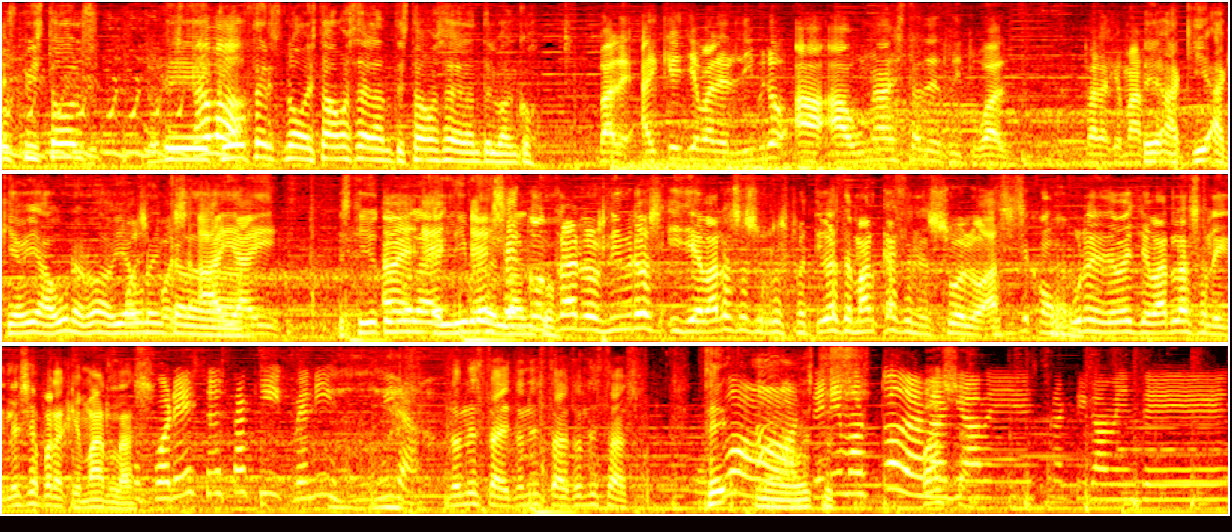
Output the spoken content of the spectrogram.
los pistols. ¿Dónde Eh, clothers, no, estaba más adelante, estaba más adelante el banco. Vale, hay que llevar el libro a, a una esta de ritual para quemar. Eh, aquí, aquí había una, ¿no? Había pues, una en pues cada. ahí, ahí. Es que yo tengo ver, la- el eh, libro es del banco. encontrar los libros y llevarlos a sus respectivas de marcas en el suelo. Así se conjuran y debes llevarlas a la iglesia para quemarlas. Por eso está aquí. Venid, mira. ¿Dónde estás? ¿Dónde estás? ¿Dónde estás? Sí, Oh, no, esto es- tenemos todas las Pasa. llaves prácticamente.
